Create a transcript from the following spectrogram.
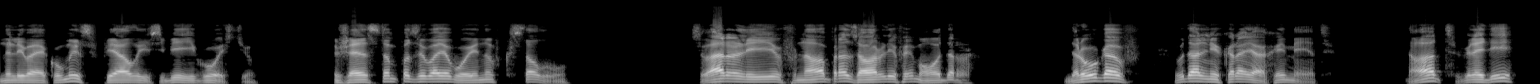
наливая кумыс в пиалы и себе и гостю, жестом подзывая воинов к столу. — Сварлив, но прозорлив и мудр. Другов в дальних краях имеет. Вот, гляди,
